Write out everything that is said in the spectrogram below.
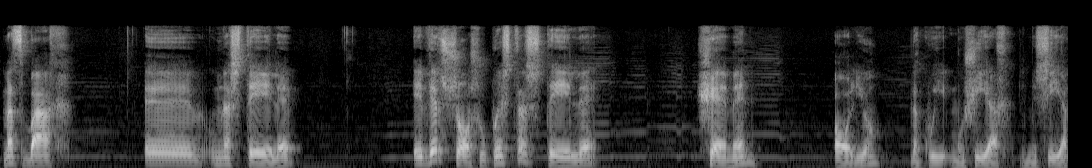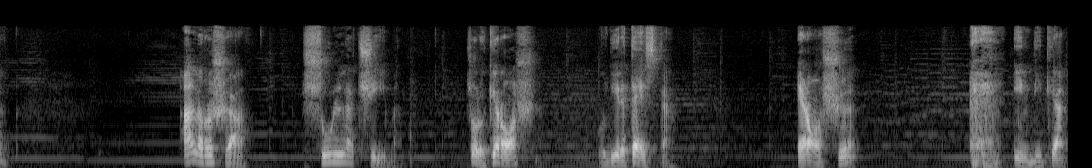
Mazbach, eh, una stele, e versò su questa stele Shemen, olio, da cui Moshiach, il Messia, al Roshah, sulla cima. Solo che Rosh vuol dire testa, e Rosh indica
